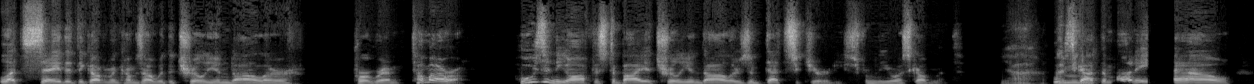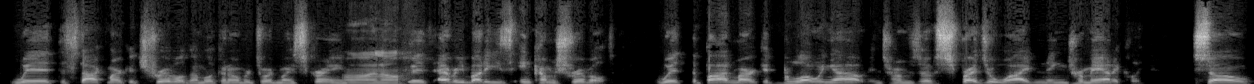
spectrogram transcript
let's say that the government comes out with a trillion dollar program tomorrow. Who's in the office to buy a trillion dollars of debt securities from the U.S. government? Yeah, who's I mean, got the money now with the stock market shriveled. I'm looking over toward my screen. Oh, I know. With everybody's income shriveled, with the bond market blowing out in terms of spreads are widening dramatically. So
